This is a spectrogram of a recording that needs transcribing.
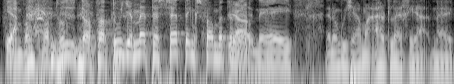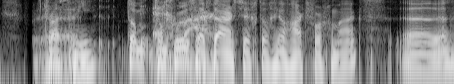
Van, Ja. wat, wat, doe je, dat, dat doe je met de settings van met de... Ja. Nee. En dan moet je helemaal uitleggen. Ja, nee. Trust Eh, me. Tom, Cruise waar. heeft daar zich toch heel hard voor gemaakt. Eh,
